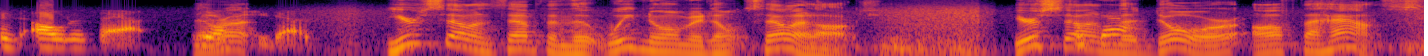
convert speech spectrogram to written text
as old as that. Now, yes, right- she does. You're selling something that we normally don't sell at auction. You're selling Yeah. the door off the house.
